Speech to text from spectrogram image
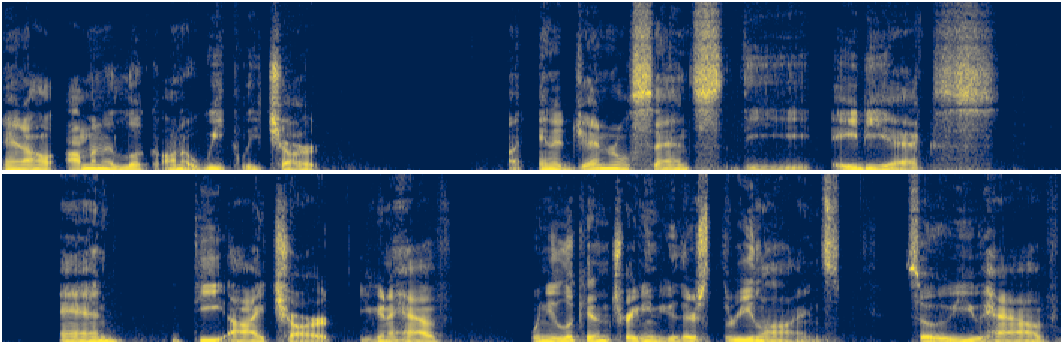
and i am going to look on a weekly chart uh, in a general sense, the ADX and DI chart, you're going to have, when you look at them trading view, there's three lines. So you have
